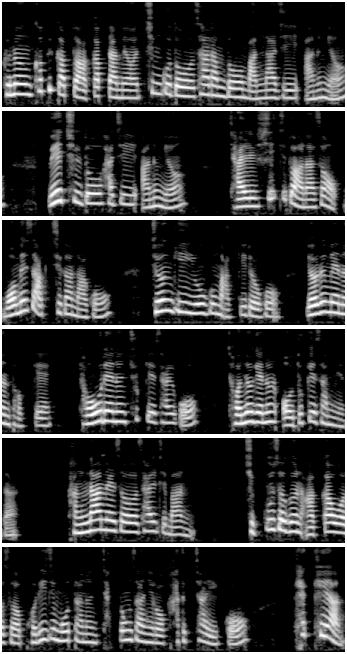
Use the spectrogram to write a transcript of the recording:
그는 커피값도 아깝다며 친구도 사람도 만나지 않으며 외출도 하지 않으며 잘 씻지도 않아서 몸에서 악취가 나고 전기 요금 아끼려고 여름에는 덥게 겨울에는 춥게 살고 저녁에는 어둡게 삽니다. 강남에서 살지만 집구석은 아까워서 버리지 못하는 잡동사니로 가득 차 있고 쾌쾌한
